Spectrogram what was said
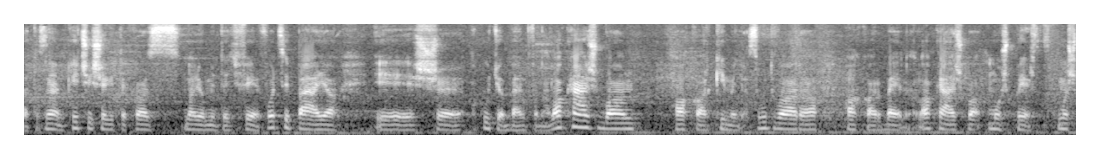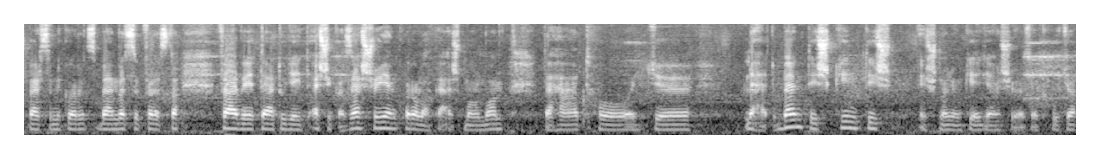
tehát az nem kicsi, segítek, az nagyon mint egy fél focipálya, és a kutya bent van a lakásban, ha akar, kimegy az udvarra, ha akar, bejön a lakásba. Most, persze, most persze, mikor veszük fel ezt a felvételt, ugye itt esik az eső, ilyenkor a lakásban van, tehát, hogy lehet bent is, kint is, és nagyon kiegyensúlyozott kutya.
